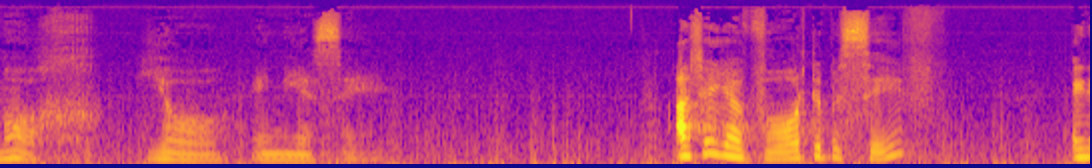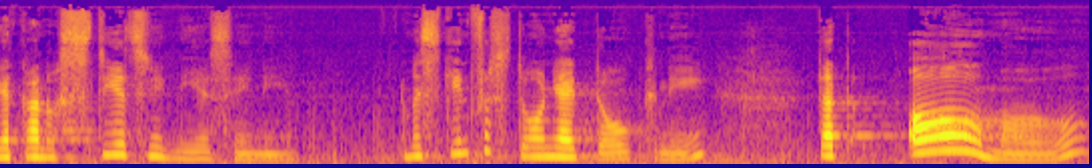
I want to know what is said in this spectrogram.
mag ja en nee sê. As jy jou waarde besef en jy kan nog steeds nie nee sê nie. Miskien verstaan jy dalk nie dat almal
